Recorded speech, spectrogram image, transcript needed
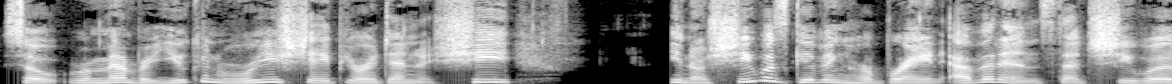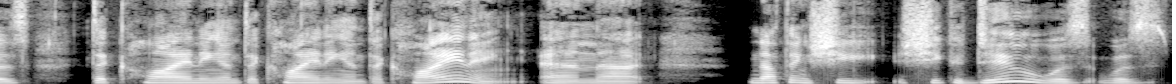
So remember, you can reshape your identity. She, you know, she was giving her brain evidence that she was declining and declining and declining and that nothing she, she could do was, was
